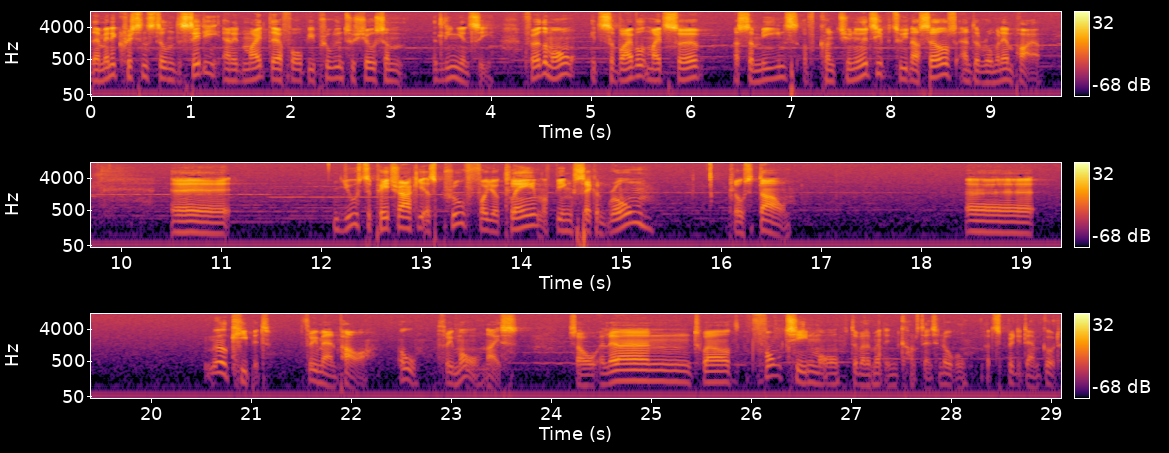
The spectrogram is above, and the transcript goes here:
There are many Christians still in the city, and it might therefore be prudent to show some leniency. Furthermore, its survival might serve as a means of continuity between ourselves and the Roman Empire. Uh, use the Patriarchy as proof for your claim of being Second Rome. Close it down. Uh, we'll keep it. Three man power. Oh, three more. Nice. So 11, 12, 14 more development in Constantinople. That's pretty damn good.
